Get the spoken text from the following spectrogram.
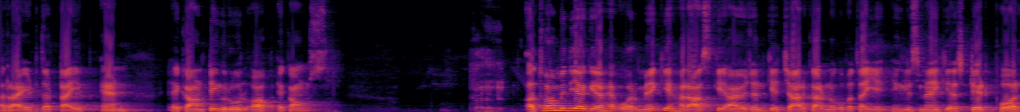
Write the type and accounting rule of accounts अथवा में दिया गया है, और मैं कि हरास के आयोजन के चार कारणों को बताइए। इंग्लिश में है कि state four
